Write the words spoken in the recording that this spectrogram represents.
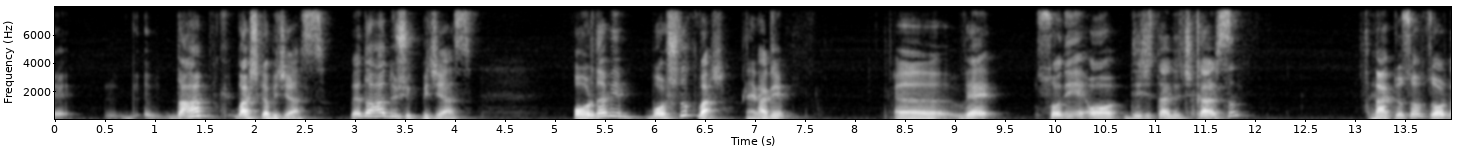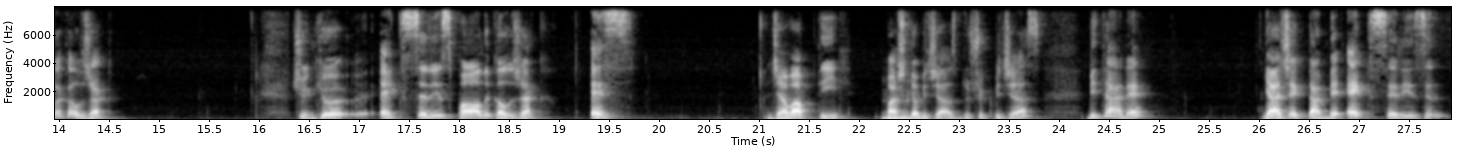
E, Daha başka bir cihaz. Ve daha düşük bir cihaz. Orada bir boşluk var. Evet. Hani e, ve Sony o dijitali çıkarsın. Microsoft zorda kalacak. Çünkü X series pahalı kalacak. S cevap değil. Başka bir cihaz, düşük bir cihaz. Bir tane gerçekten bir X series'in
